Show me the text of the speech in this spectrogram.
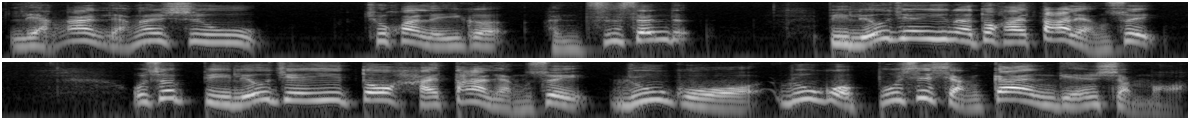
两岸两岸事务却换了一个很资深的。比刘结一呢都还大两岁，我说比刘结一都还大两岁，如果如果不是想干点什么，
